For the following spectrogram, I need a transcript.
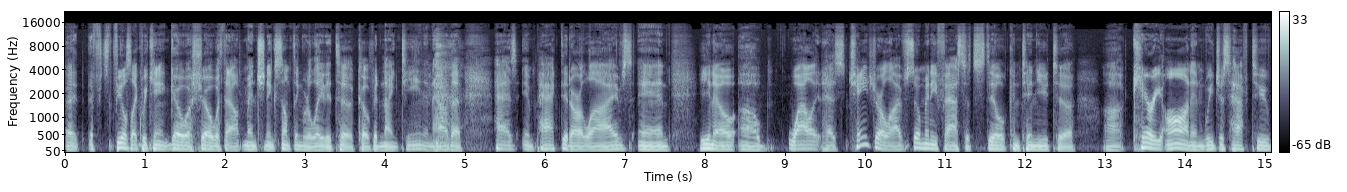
it, it, feels like we can't go a show without mentioning something related to COVID 19 and how that has impacted our lives. And, you know, uh, while it has changed our lives, so many facets still continue to uh, carry on, and we just have to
